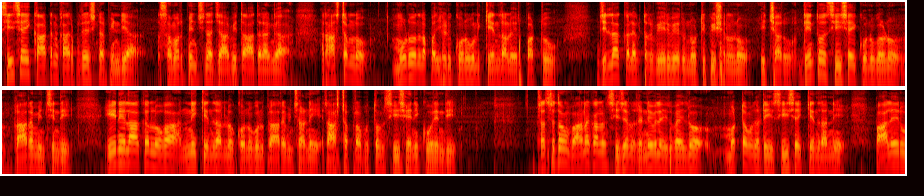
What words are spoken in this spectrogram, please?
CCI cotton corporation of India సమర్పించిన జాబితా ఆధారంగా రాష్ట్రంలో మూడు వందల పదిహేడు కొనుగోలు కేంద్రాలు ఏర్పాటు జిల్లా కలెక్టర్ వేర్వేరు నోటిఫికేషన్లను ఇచ్చారు. దీంతో సీసీఐ కొనుగోలును ప్రారంభించింది. ఈ నెలాఖరులోగా అన్ని కేంద్రాల్లో కొనుగోలు ప్రారంభించాలని రాష్ట్ర ప్రభుత్వం సీసీఐని కోరింది. ప్రస్తుతం వానాకాలం సీజన్ రెండు వేల ఇరవై ఐదులో మొట్టమొదటి సీసీఐ కేంద్రాన్ని పాలేరు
